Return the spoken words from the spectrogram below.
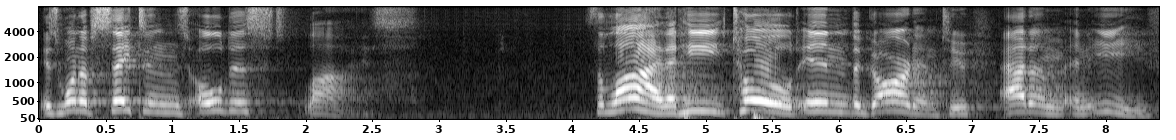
is one of Satan's oldest lies. It's the lie that he told in the garden to Adam and Eve.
